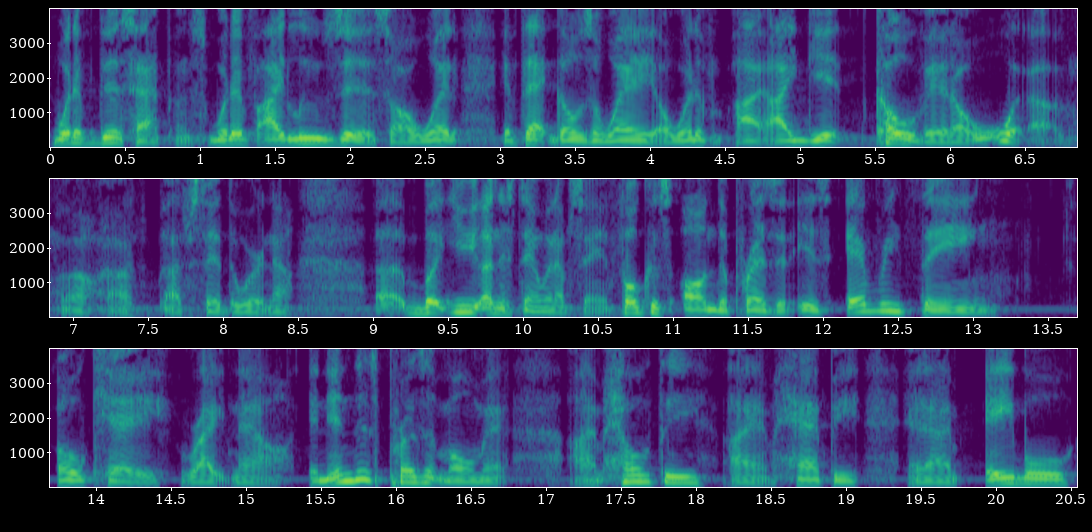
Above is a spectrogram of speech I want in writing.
What if this happens? What if I lose this? Or what if that goes away? Or what if I, I get COVID? Or what? Uh, oh, I, have said the word now. Uh, but you understand what I'm saying. Focus on the present. Is everything okay right now? And in this present moment, I'm healthy, I am happy, and I'm able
